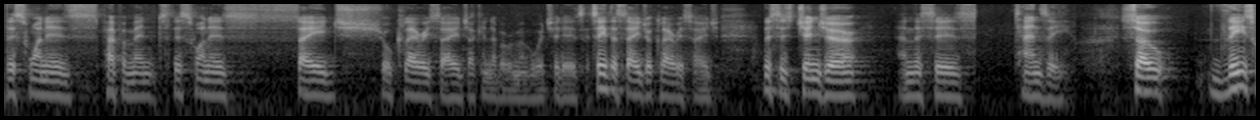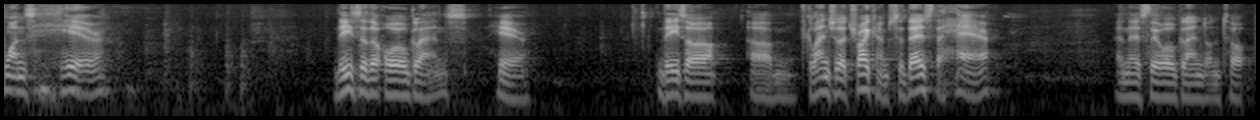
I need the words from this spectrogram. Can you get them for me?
this one is peppermint. This one is sage or clary sage. I can never remember which it is. It's either sage or clary sage. This is ginger, and this is tansy. So these ones here, these are the oil glands here. These are um, glandular trichomes. So there's the hair, and there's the oil gland on top.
